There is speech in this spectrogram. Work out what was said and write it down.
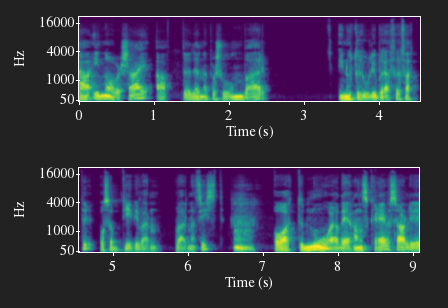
Ta inn over seg at denne personen var en utrolig bra forfatter, og samtidig var, var nazist. Mm. Og at noe av det han skrev, særlig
